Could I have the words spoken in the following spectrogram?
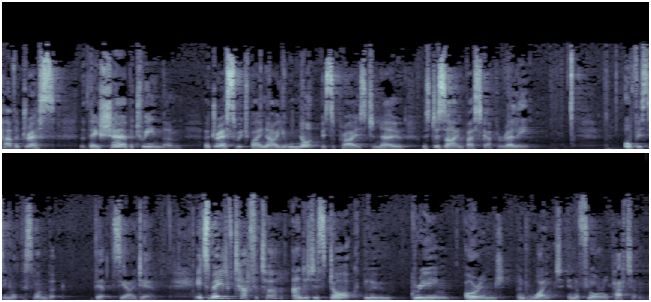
have a dress that they share between them, a dress which by now you will not be surprised to know was designed by Schiaparelli. Obviously, not this one, but that's the idea. It's made of taffeta and it is dark blue, green, orange, and white in a floral pattern.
